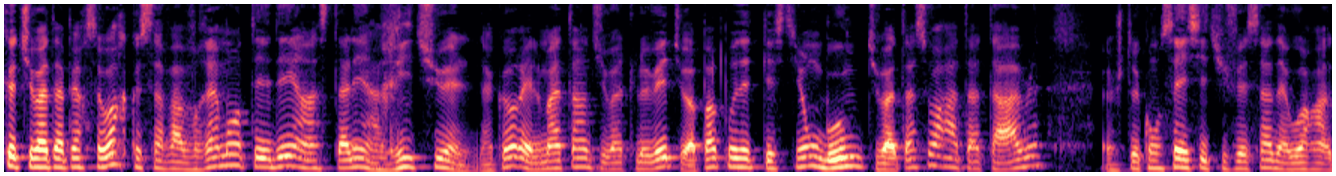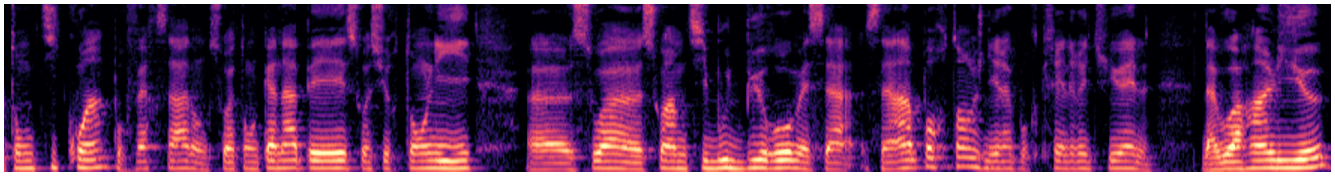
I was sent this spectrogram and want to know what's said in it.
que tu vas t'apercevoir que ça va vraiment t'aider à installer un rituel, d'accord? Et le matin, tu vas te lever, tu vas pas poser de questions, boum, tu vas t'asseoir à ta table. Euh, je te conseille si tu fais ça d'avoir ton petit coin pour faire ça, donc soit ton canapé, soit sur ton lit, euh, soit, soit un petit bout de bureau, mais c'est important, je dirais, pour créer le rituel, d'avoir un lieu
